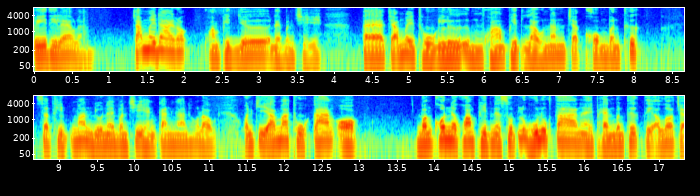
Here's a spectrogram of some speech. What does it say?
ปีที่แล้วล่ะจำไม่ได้หรอกความผิดเยอะในบัญชี แต่จะไม่ถูกลืมความผิดเหล่านั้นจะคงบันทึก สถิตมั่นอยู่ในบัญชีแห่งการงานของเรา วันกิยามาถูกกลางออก บางคนเนี่ยความผิดเนี่ยสุดลูกหูลูกตาเนี่ยแผ่นบันทึกที่อัลลอฮ์จะ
